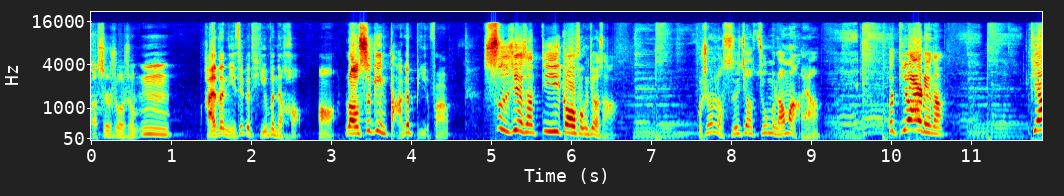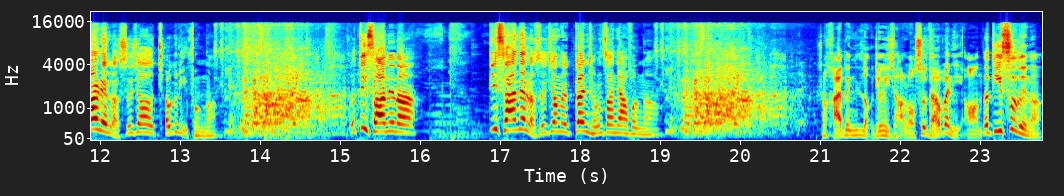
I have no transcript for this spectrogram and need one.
老师说说，嗯。孩子，你这个题问的好啊！老师给你打个比方，世界上第一高峰叫啥？我说老师叫珠穆朗玛呀。那第二的呢？第二的老师叫乔格里峰啊。那第三的呢？第三的老师叫那甘城张家峰啊。说孩子你冷静一下，老师再问你啊。那第四的呢？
